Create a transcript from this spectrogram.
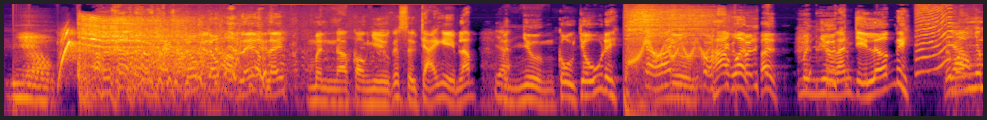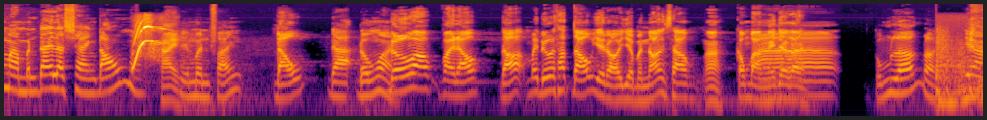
Nhiều đúng đúng hợp lý hợp lý. Mình à, còn nhiều cái sự trải nghiệm lắm. Dạ. mình nhường cô chú đi. Nhường à quên quên. Mình nhường anh chị lớn đi. Đúng dạ, không? nhưng mà mình đây là sàn đấu mà. Hay. Thì mình phải đấu. Dạ đúng rồi. Đúng không? Phải đấu. Đó mấy đứa thách đấu vậy rồi giờ mình nói sao? À công bằng nghe cho coi. À, cũng lớn rồi. Dạ.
